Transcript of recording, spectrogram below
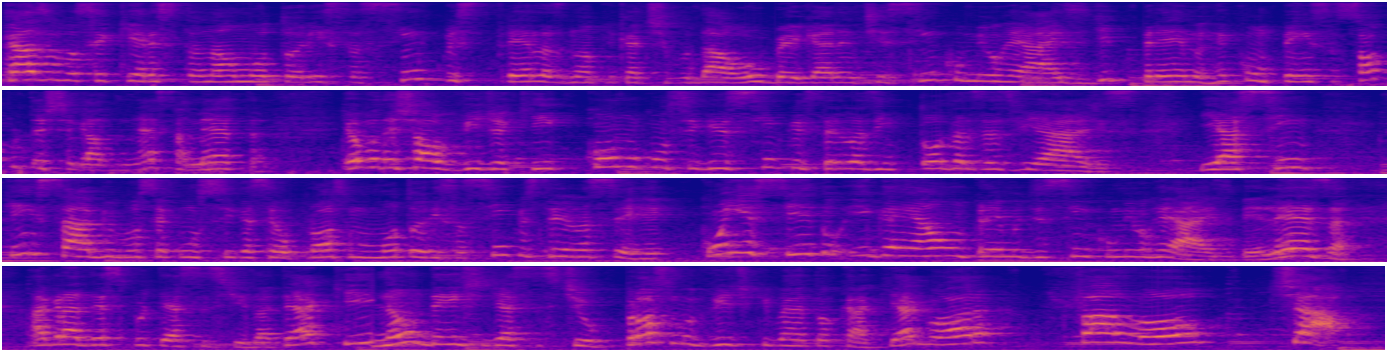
Caso você queira se tornar um motorista 5 estrelas no aplicativo da Uber e garantir 5 mil reais de prêmio, recompensa só por ter chegado nessa meta, eu vou deixar o vídeo aqui como conseguir 5 estrelas em todas as viagens. E assim, quem sabe você consiga ser o próximo motorista 5 estrelas, ser reconhecido e ganhar um prêmio de 5 mil reais, beleza? Agradeço por ter assistido até aqui. Não deixe de assistir o próximo vídeo que vai tocar aqui agora. Falou, tchau!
